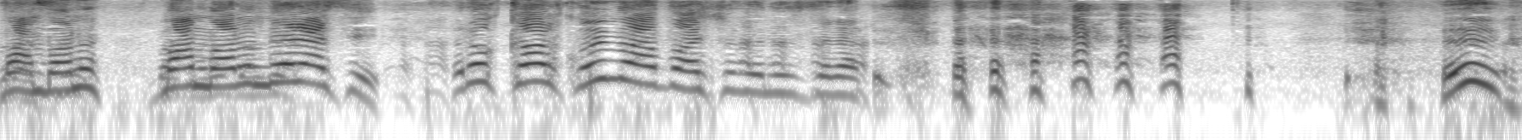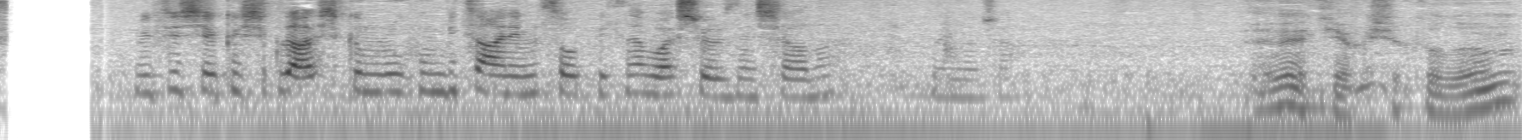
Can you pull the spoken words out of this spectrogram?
Mahmanın, Mahmanın neresi? O kar koyma başımın üstüne. Müthiş yakışıklı aşkım ruhum bir tanemin sohbetine başlıyoruz inşallah. Buyurun hocam. Evet yakışıklılığın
